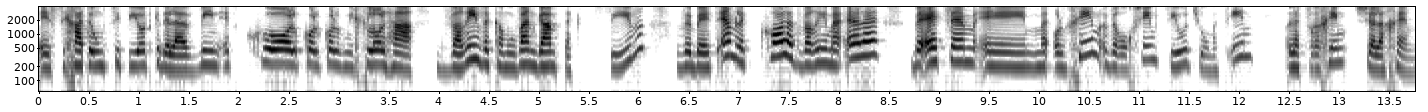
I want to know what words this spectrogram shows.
אה, שיחת תיאום ציפיות כדי להבין את כל, כל, כל מכלול הדברים, וכמובן גם תקציב, ובהתאם לכל הדברים האלה, בעצם אה, הולכים ורוכשים ציוד שהוא מתאים לצרכים שלכם.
